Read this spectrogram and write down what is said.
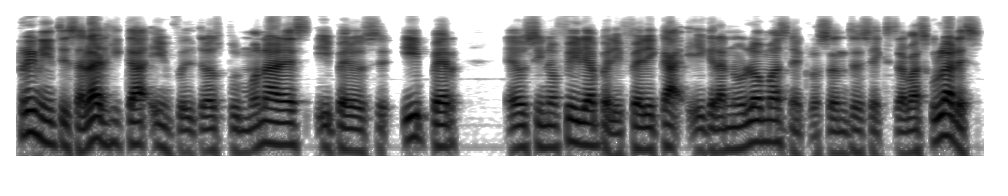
rinitis alérgica, infiltrados pulmonares, hipereosinofilia periférica y granulomas necrosantes extravasculares.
